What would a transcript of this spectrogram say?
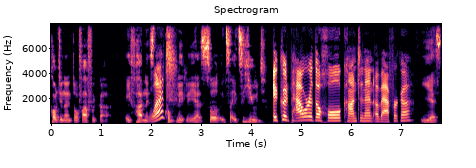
continent of Africa if harnessed what? completely. Yes, so it's it's huge. It could power the whole continent of Africa. Yes.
